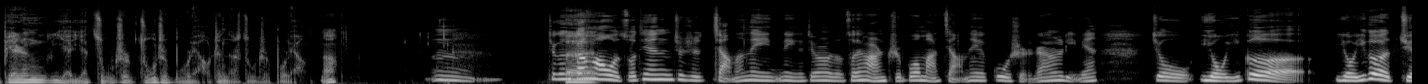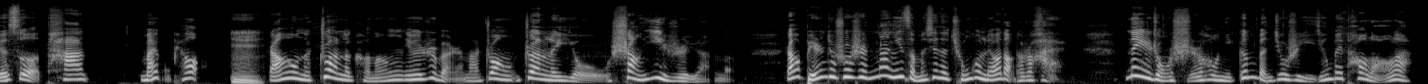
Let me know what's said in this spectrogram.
别人也也阻止阻止不了，真的阻止不了啊。嗯。就跟刚好我昨天就是讲的那那个，就是昨天晚上直播嘛，讲那个故事，然后里面就有一个有一个角色，他买股票，嗯，然后呢赚了，可能因为日本人嘛，赚赚了有上亿日元了，然后别人就说是，那你怎么现在穷困潦倒？他说，嗨。那种时候，你根本就是已经被套牢了。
